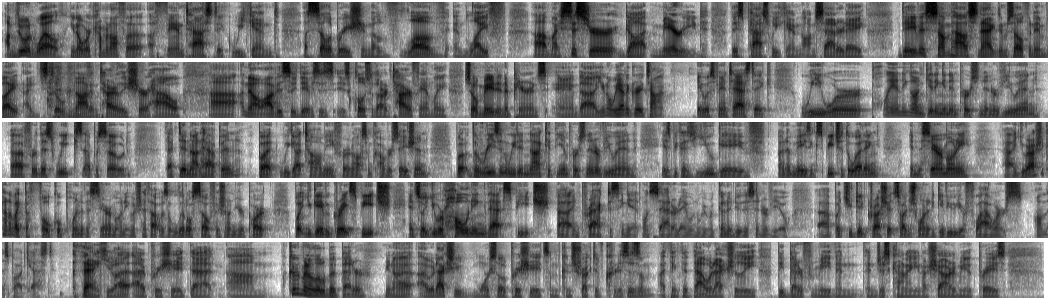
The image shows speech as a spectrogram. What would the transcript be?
I'm doing well. You know, we're coming off a, a fantastic weekend, a celebration of love and life. Uh, my sister got married this past weekend on Saturday. Davis somehow snagged himself an invite. I'm still not entirely sure how. Uh, no, obviously, Davis is, is close with our entire family, so made an appearance. And, uh, you know, we had a great time. It was fantastic. We were planning on getting an in person interview in uh, for this week's episode. That did not happen, but we got Tommy for an awesome conversation. But the reason we did not get the in person interview in is because you gave an amazing speech at the wedding. In the ceremony, uh, you were actually kind of like the focal point of the ceremony, which I thought was a little selfish on your part. But you gave a great speech. And so you were honing that speech uh, and practicing it on Saturday when we were going to do this interview. Uh, but you did crush it. So I just wanted to give you your flowers on this podcast. Thank you. I, I appreciate that. Um, could have been a little bit better. You know, I, I, would actually more so appreciate some constructive criticism. I think that that would actually be better for me than than just kind of you know showering me with praise.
